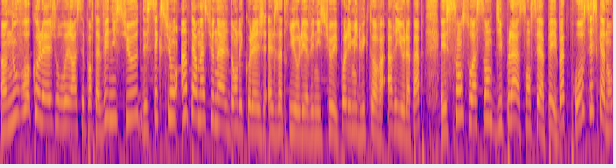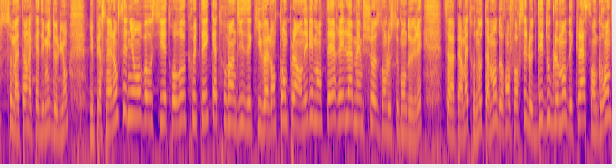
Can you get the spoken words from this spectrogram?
Un nouveau collège ouvrira ses portes à Vénissieux, des sections internationales dans les collèges Elsa Triolet à Vénissieux et Paul-Émile Victor à Rieux-la-Pape et 170 places en CAP et Bac Pro. C'est ce qu'annonce ce matin l'Académie de Lyon. Du personnel enseignant va aussi être recruté, 90 équivalents temps plein en élémentaire et la même chose dans le second degré. Ça va permettre notamment de renforcer le dédoublement des classes en grande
